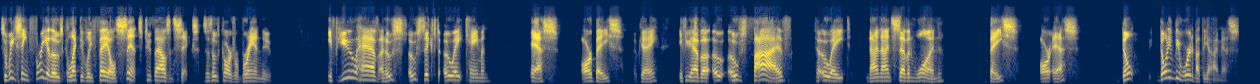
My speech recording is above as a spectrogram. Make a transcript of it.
so we've seen three of those collectively fail since 2006, since those cars were brand new. If you have an 06 to 08 Cayman S R base, okay, if you have a 05 to 08 9971 base RS, don't don't even be worried about the IMS.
